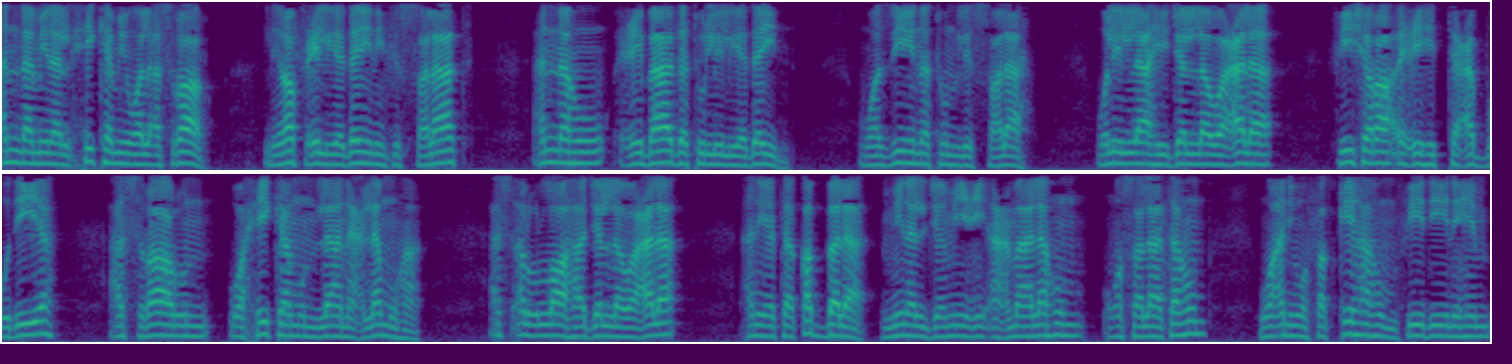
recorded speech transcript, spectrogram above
أن من الحكم والأسرار لرفع اليدين في الصلاة أنه عبادة لليدين وزينة للصلاة ولله جل وعلا في شرائعه التعبدية أسرار وحكم لا نعلمها. أسأل الله جل وعلا أن يتقبل من الجميع أعمالهم وصلاتهم وأن يفقههم في دينهم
